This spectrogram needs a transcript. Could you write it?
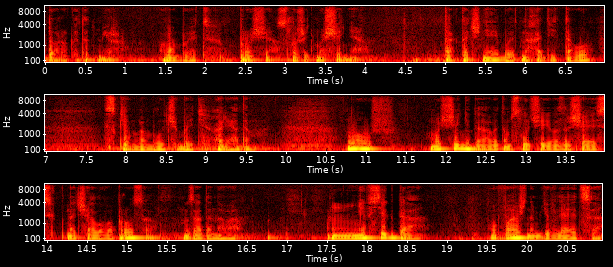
дорог этот мир, вам будет проще служить мужчине. Так точнее будет находить того, с кем вам лучше быть рядом. Ну уж, мужчине, да, в этом случае, возвращаясь к началу вопроса заданного, не всегда важным является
